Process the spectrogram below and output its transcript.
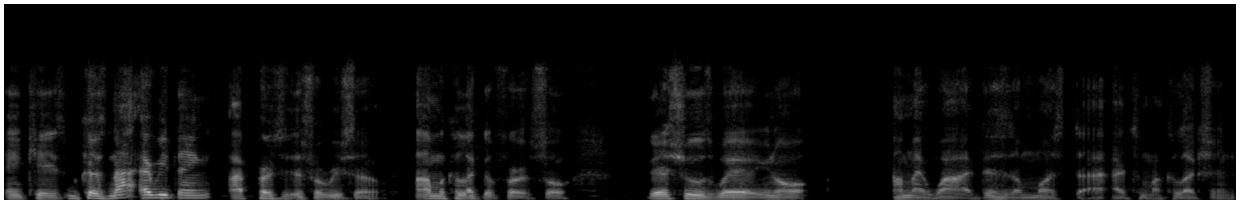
in case because not everything I purchase is for resale. I'm a collector first, so there's shoes where you know I'm like, wow, this is a must to add to my collection.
